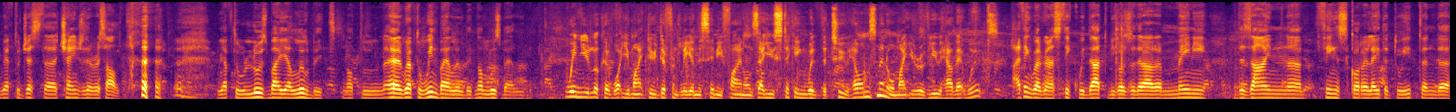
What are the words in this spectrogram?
we have to just uh, change the result. we have to lose by a little bit, not uh, we have to win by a little bit, not lose by a little bit. When you look at what you might do differently in the semi-finals, are you sticking with the two helmsmen, or might you review how that works? I think we're going to stick with that because there are many design uh, things correlated to it, and uh,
